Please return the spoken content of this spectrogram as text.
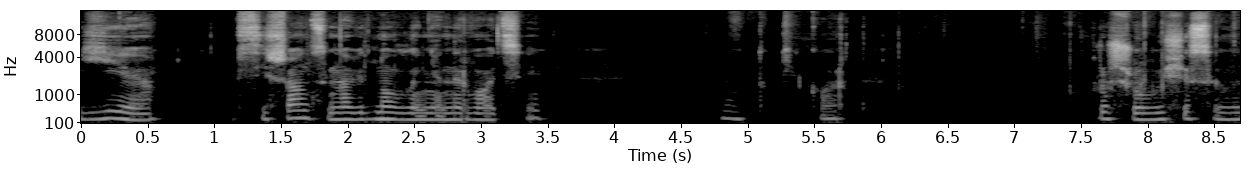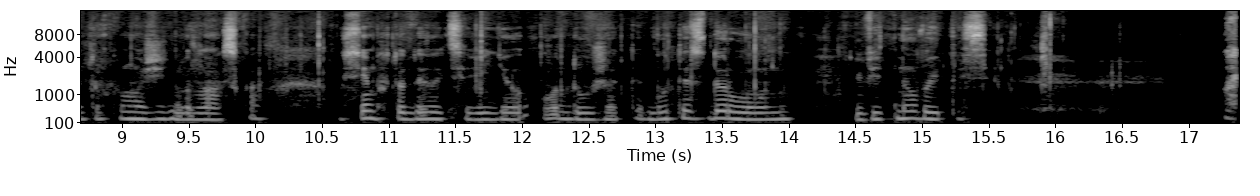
є всі шанси на відновлення нервації. Ось такі карти. Прошу вищі сили, допоможіть, будь ласка, усім, хто дивиться відео, одужати, бути здоровими, відновитися. Ой,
